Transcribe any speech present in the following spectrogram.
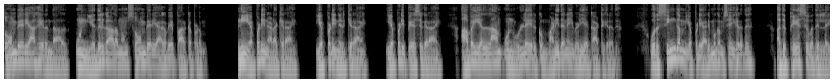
சோம்பேறியாக இருந்தால் உன் எதிர்காலமும் சோம்பேறியாகவே பார்க்கப்படும். நீ எப்படி நடக்கிறாய்? எப்படி நிற்கிறாய்? எப்படி பேசுகிறாய்? அவையெல்லாம் உன் உள்ளே இருக்கும் மனிதனை வெளியே காட்டுகிறது. ஒரு சிங்கம் எப்படி அறிமுகம் செய்கிறது? அது பேசுவதில்லை.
